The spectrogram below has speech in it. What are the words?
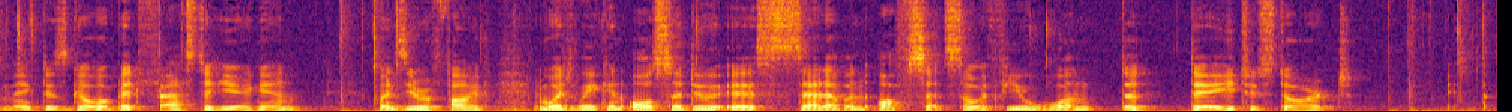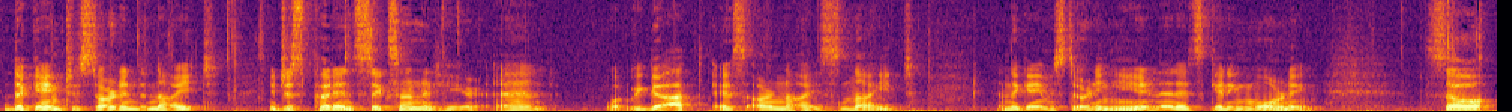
make this go a bit faster here again. 0.05 and what we can also do is set up an offset so if you want the day to start the game to start in the night you just put in 600 here and what we got is our nice night. And the game is starting here and then it's getting morning. So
